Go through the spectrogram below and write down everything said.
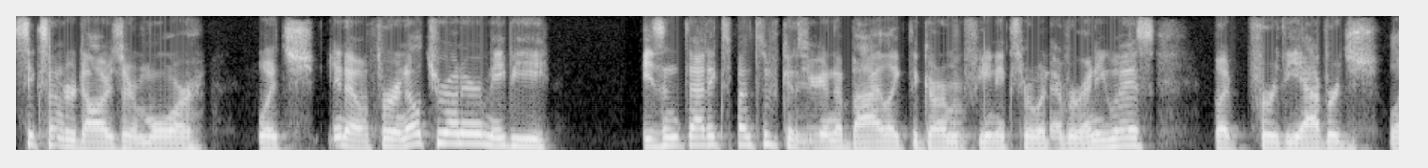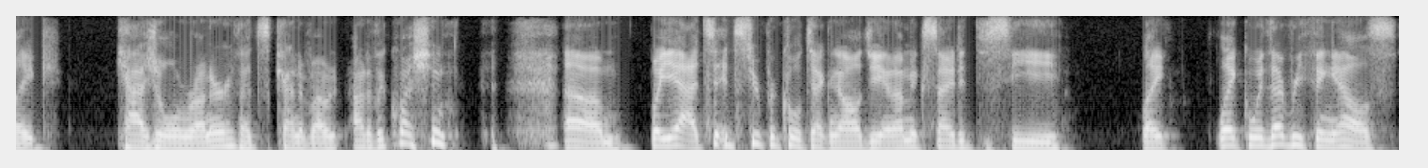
$600 or more, which, you know, for an ultra runner, maybe isn't that expensive because you're going to buy like the Garmin Fenix or whatever, anyways. But for the average, like, casual runner, that's kind of out, out of the question. um, but yeah, it's, it's super cool technology. And I'm excited to see, like, like with everything else,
